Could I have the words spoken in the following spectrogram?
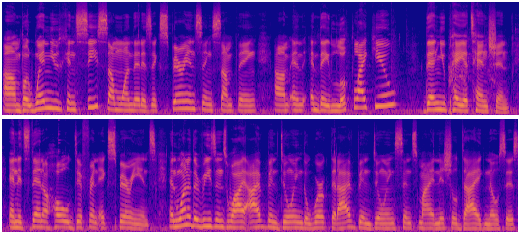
Um, but when you can see someone that is experiencing something um, and, and they look like you, then you pay attention and it's then a whole different experience. And one of the reasons why I've been doing the work that I've been doing since my initial diagnosis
